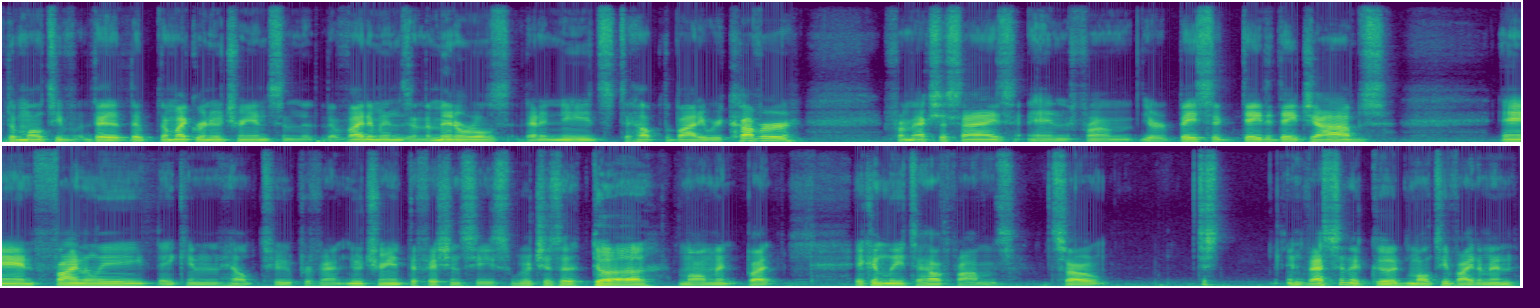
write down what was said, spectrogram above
the multi the, the, the micronutrients and the, the vitamins and the minerals that it needs to help the body recover from exercise and from your basic day-to-day jobs and finally, they can help to prevent nutrient deficiencies, which is a duh moment, but it can lead to health problems. So just invest in a good multivitamin.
